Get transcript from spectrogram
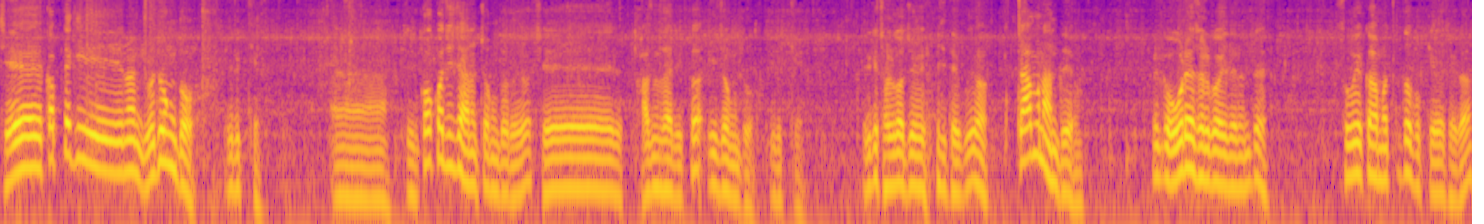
제 껍데기는 요 정도 이렇게 아, 지금 꺾어지지 않을 정도로요. 제 가슴살이 거이 정도 이렇게 이렇게 절거줘야 되고요. 짜면 안 돼요. 그러니까 오래 절거야 되는데 속에 거 한번 뜯어 볼게요 제가.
